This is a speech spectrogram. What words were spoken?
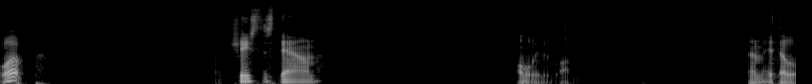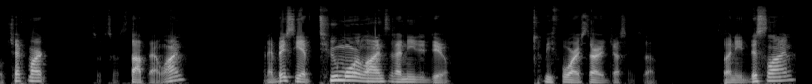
Go up. Chase this down all the way to the bottom. And I'm going to hit that little check mark. So it's going to stop that line. And I basically have two more lines that I need to do before I start adjusting stuff. So I need this line.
